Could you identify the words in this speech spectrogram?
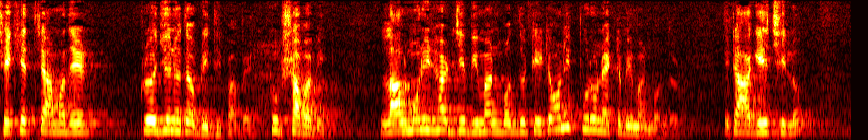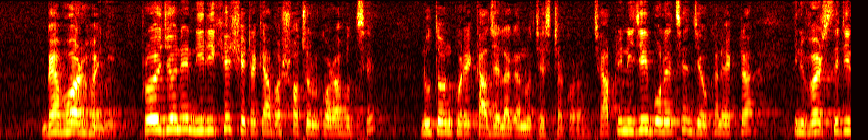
সেক্ষেত্রে আমাদের প্রয়োজনীয়তাও বৃদ্ধি পাবে, খুব স্বাভাবিক। লালমনিরহাট যে বিমানবন্দরটি, এটা অনেক পুরনো একটা বিমানবন্দর। এটা আগে ছিল, ব্যবহার হয়নি। প্রয়োজনে নিরিখে সেটাকে আবার সচল করা হচ্ছে, নতুন করে কাজে লাগানোর চেষ্টা করা হচ্ছে। আপনি নিজেই বলেছেন যে ওখানে একটা ইউনিভার্সিটি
